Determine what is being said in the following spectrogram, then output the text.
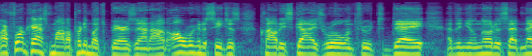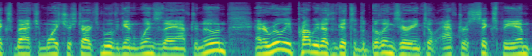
Our forecast model pretty much bears that out. All we're going to see just cloudy skies rolling through today, and then you'll notice that next batch of moisture starts moving in Wednesday afternoon, and it really probably doesn't get to the Billings area until after 6 p.m.,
